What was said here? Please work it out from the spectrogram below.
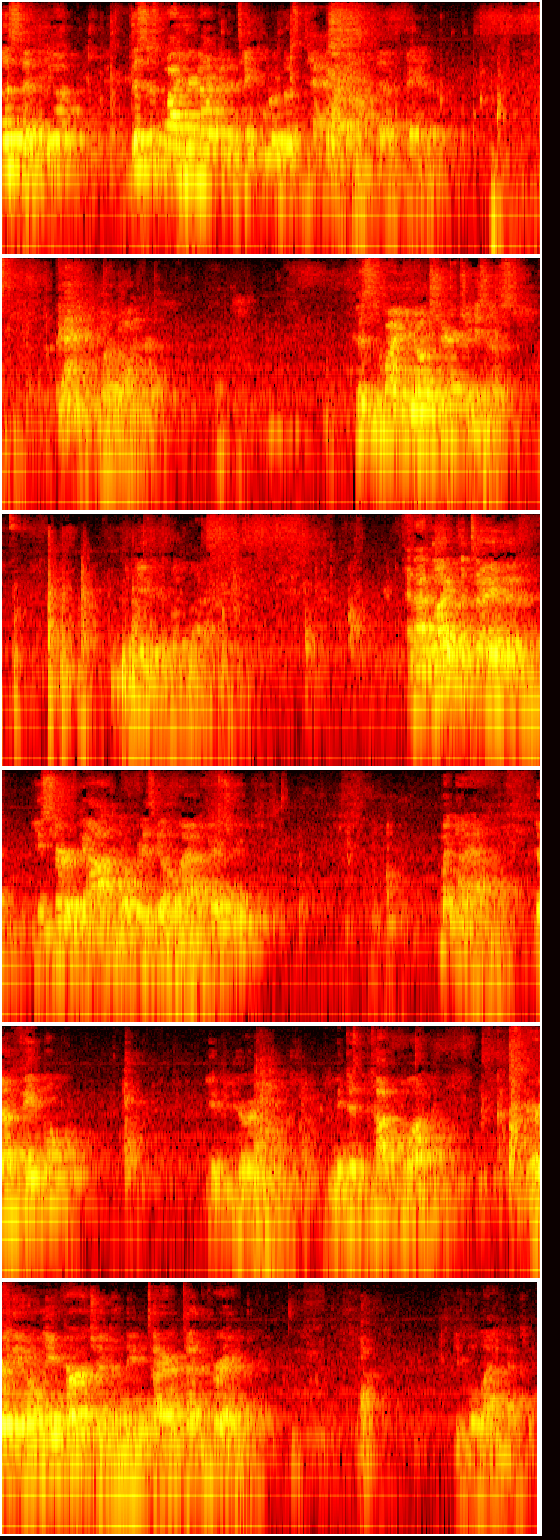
Listen, you know, this is why you're not going to take one of those tags off that banner. This is why you don't share Jesus. One. And I'd like to tell you that you serve God, nobody's going to laugh at you. Might not happen. Young people, you're, you're, let me just talk blunt. You're the only virgin in the entire tenth grade. People laugh at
